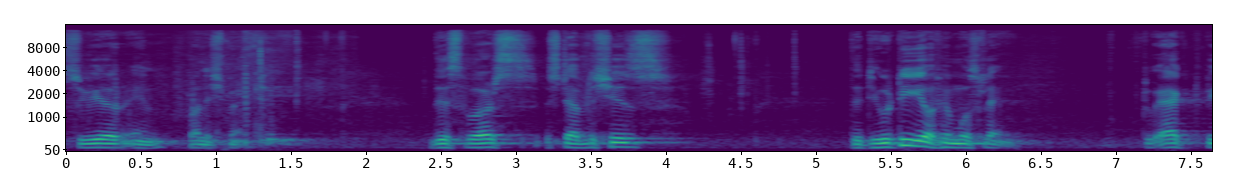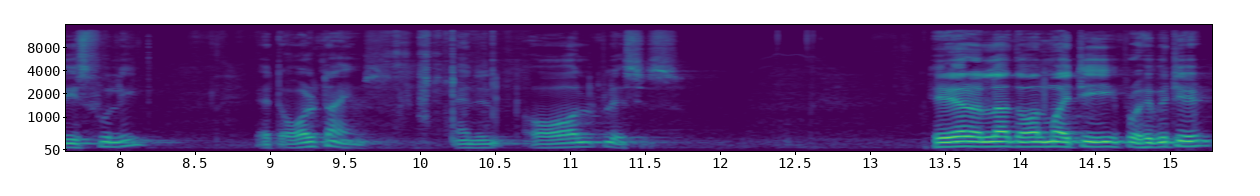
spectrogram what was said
severe in punishment. This verse establishes the duty of a Muslim to act peacefully at all times and in all places. Here, Allah the Almighty prohibited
